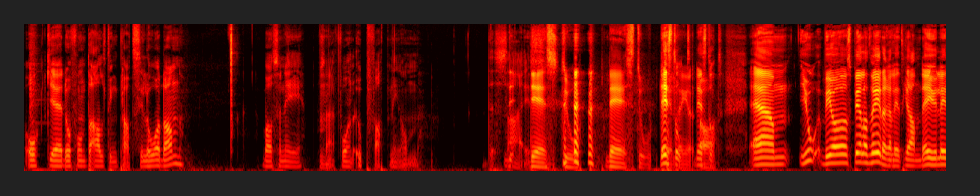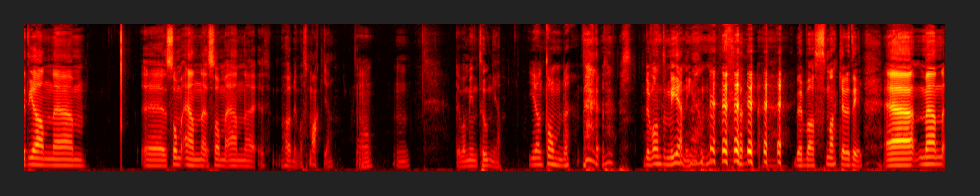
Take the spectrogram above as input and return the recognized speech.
Och eh, då får inte allting plats i lådan. Bara så ni så här, Mm. får en uppfattning om the size. Det, det är stort. Det är stort. Det är stort, det är Ja. stort. Ehm, jo, vi har spelat vidare lite grann. Det är ju lite grann ehm, eh, som en, som en, hörde ni vad smacken? Ja. Mm. Mm. Det var min tunga. Gör inte om det. Det var inte meningen. det bara smackade till. Eh, men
